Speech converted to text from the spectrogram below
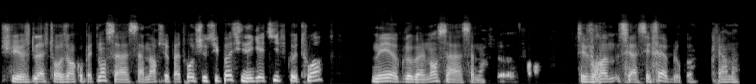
je suis, là je te rejoins complètement, ça ça marche pas trop. Je suis pas aussi négatif que toi, mais globalement ça ça marche. c'est vraiment c'est assez faible quoi, clairement.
